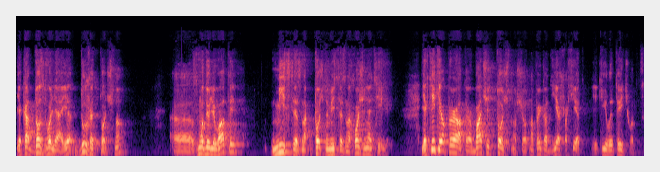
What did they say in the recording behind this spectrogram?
яка дозволяє дуже точно е, змоделювати місце, точне місце знаходження цілі. Як тільки оператор бачить точно, що, от, наприклад, є шахет, який летить от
